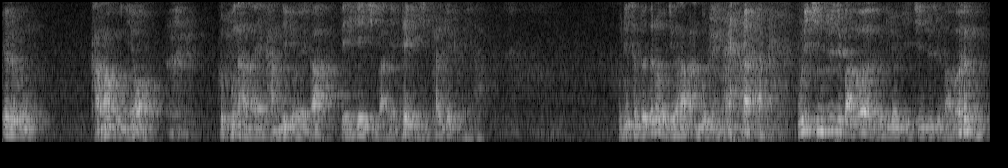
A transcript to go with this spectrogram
여러분 강화군이요 그군 하나의 감리교회가 4개 지방에 128개 교회야. 우리 선도들은 어지간하면 안 돌리네. 우리 진주지방은 우리 여기 진주지방은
